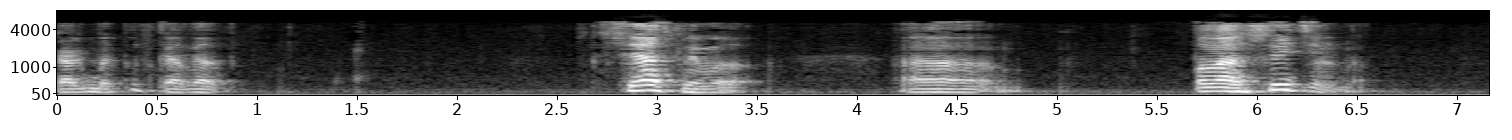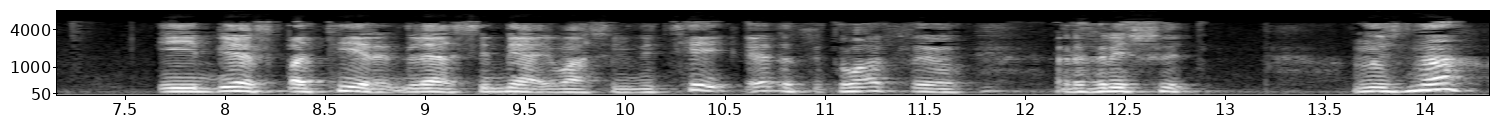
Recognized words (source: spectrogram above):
как бы это сказать, счастливо положительно и без потери для себя и ваших детей эту ситуацию разрешить. Нужна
